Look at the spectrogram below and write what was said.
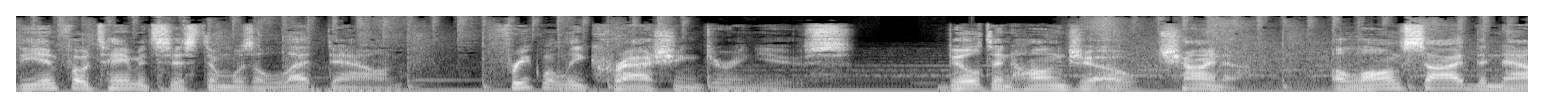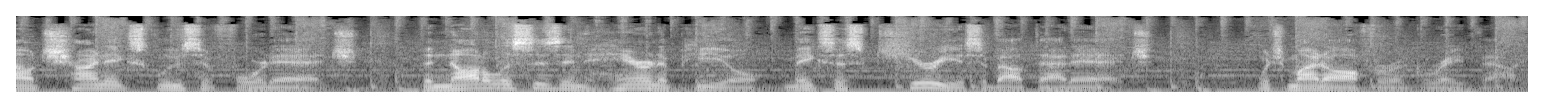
the infotainment system was a letdown, frequently crashing during use. Built in Hangzhou, China, alongside the now China-exclusive Ford Edge, the Nautilus's inherent appeal makes us curious about that edge, which might offer a great value.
